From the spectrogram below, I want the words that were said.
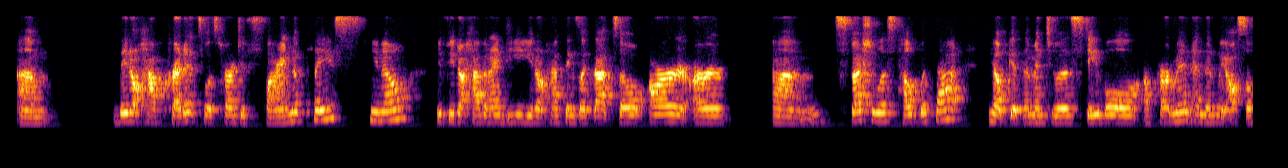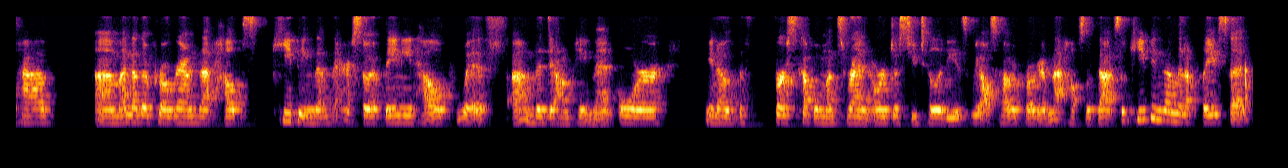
um, they don't have credit so it's hard to find a place you know if you don't have an id you don't have things like that. So our our um, specialists help with that. We help get them into a stable apartment. And then we also have um, another program that helps keeping them there. So if they need help with um, the down payment or you know the first couple months rent or just utilities we also have a program that helps with that. So keeping them in a place that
